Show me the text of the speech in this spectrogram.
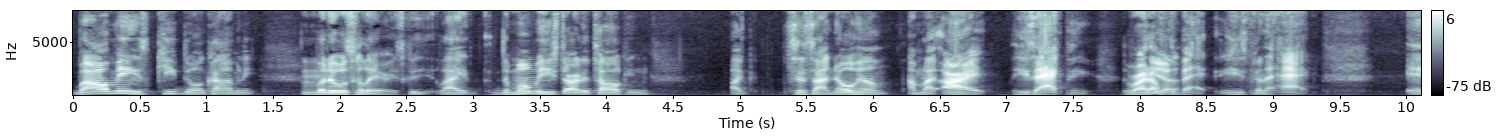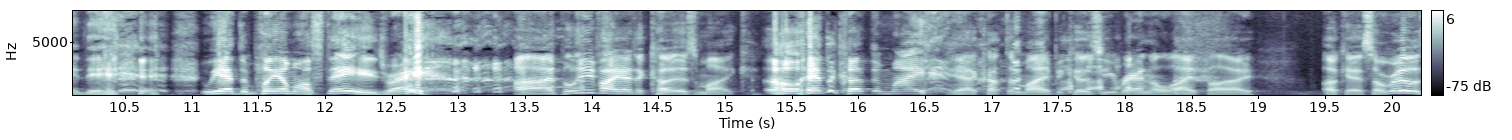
By all means, keep doing comedy. But it mm-hmm. was hilarious. 'Cause, like the moment he started talking, like since I know him, I'm like, all right, he's acting right off Yeah. the bat. He's gonna act. And then we had to play him on stage, right? I believe I had to cut his mic. oh, I had to cut the mic. Yeah, cut the mic because he ran the light by. Okay, so really,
